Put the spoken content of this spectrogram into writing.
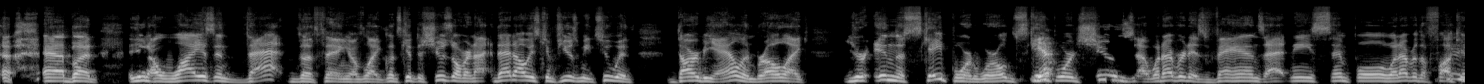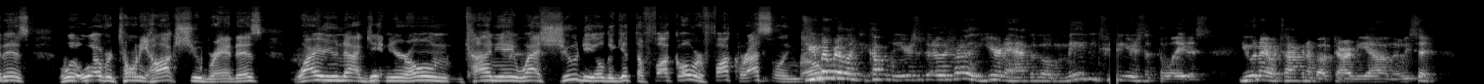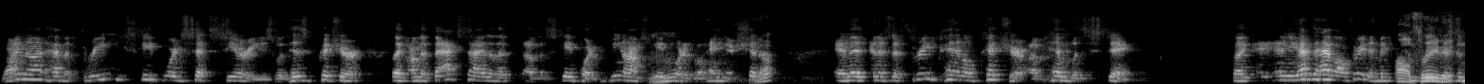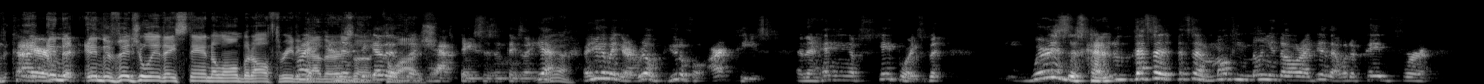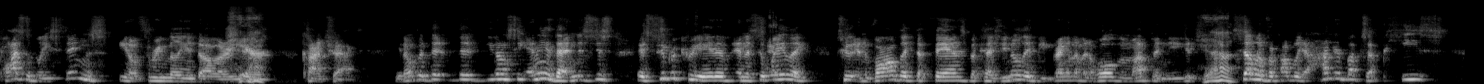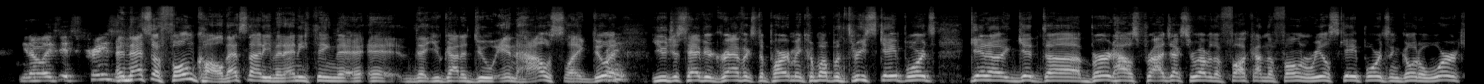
uh, but you know, why isn't that the thing of like, let's get the shoes over? And I, that always confused me too with Darby Allin, bro. Like, you're in the skateboard world, skateboard shoes, uh, whatever it is, Vans, Etnies, Simple, whatever the fuck Dude. it is, wh- whoever Tony Hawk's shoe brand is. Why are you not getting your own Kanye West shoe deal to get the fuck over? Fuck wrestling, bro. Do you remember like a couple of years ago? It was probably a year and a half ago, maybe two years at the latest. You and I were talking about Darby Allin, and we said, why not have a three skateboard set series with his picture like on the backside of the of the skateboard? You know how Mhm. skateboarders will hang their shit Yep. up, and then and it's a three panel picture of him with Sting. Like, and you have to have all three to make all three this to, entire indi- individually they stand alone, but all three Right, together and is a together it's like collage. half faces and things like yeah. and you can make a real beautiful art piece and they're hanging up skateboards but where is this kind of that's a that's a multi-million dollar idea that would have paid for possibly sting's you know three million dollar a year Yeah. contract you know but the, the, you don't see any of that and it's just it's super creative and it's a way like to involve like the fans because you know they'd be bringing them and holding them up and you could Yeah. sell them for probably a hundred bucks a piece you know it's, it's crazy And that's a phone call. That's not even anything that uh, that you got to do in house. Like do it. You just have your graphics department come up with three skateboards, get a get uh, birdhouse projects, whoever the fuck on the phone, real skateboards, and go to work.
